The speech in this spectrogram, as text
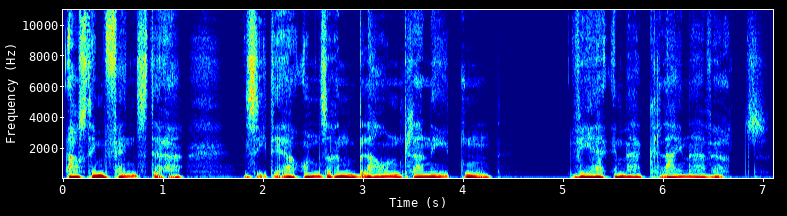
Aus dem Fenster sieht er unseren blauen Planeten, wie er immer kleiner wird.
